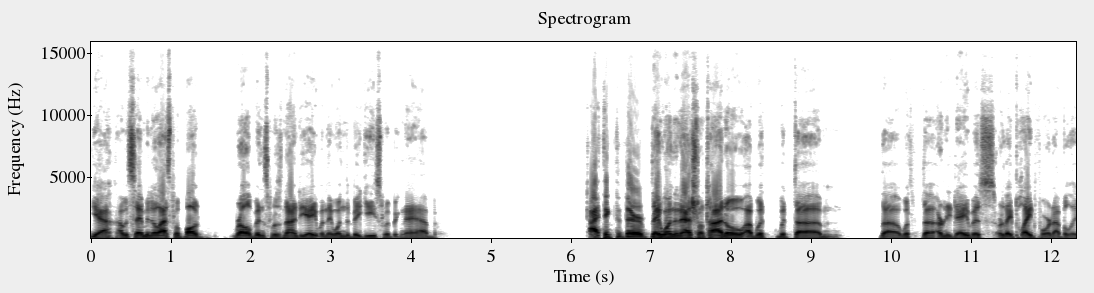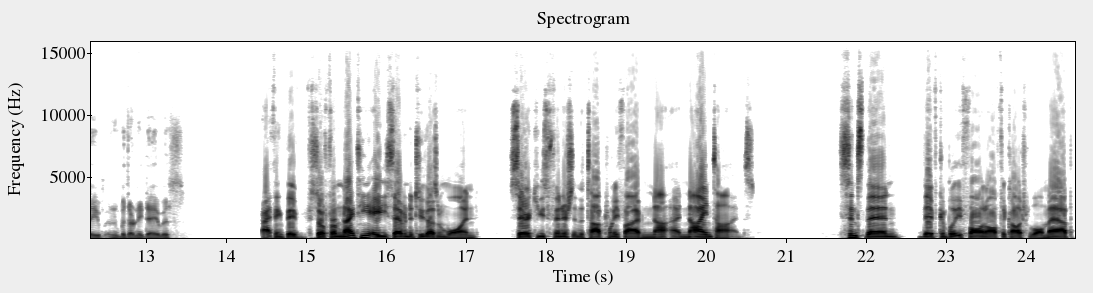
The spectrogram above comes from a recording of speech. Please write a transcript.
Yeah. I would say. I mean, the last football relevance was '98 when they won the Big East with McNabb. I think that they're they won the national title uh, with with um the with the Ernie Davis, or they played for it, I believe, and with Ernie Davis. I think they've so from 1987 to 2001, Syracuse finished in the top 25 ni- uh, nine times. Since then, they've completely fallen off the college football map,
